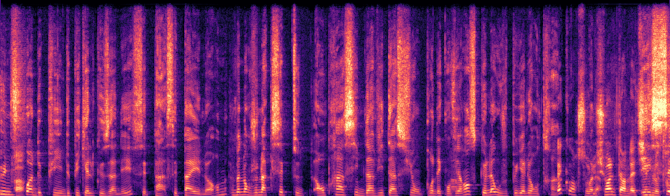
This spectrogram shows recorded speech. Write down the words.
une ah. fois depuis, depuis quelques années, c'est pas, pas énorme. Maintenant, je n'accepte en principe d'invitation pour des conférences que là où je peux y aller en train. D'accord, solution alternative, le train.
